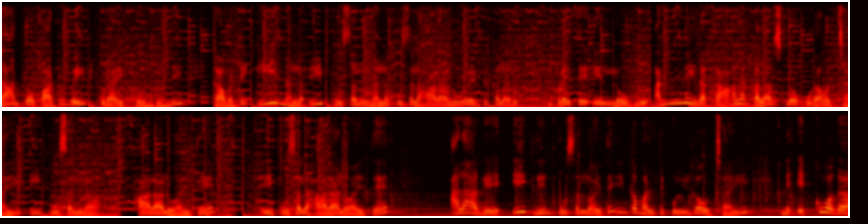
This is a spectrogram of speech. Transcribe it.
దాంతోపాటు వెయిట్ కూడా ఎక్కువ ఉంటుంది. కాబట్టి ఈ నల్ల ఈ పూసలు నల్ల పూసల హారాలు రెడ్ కలరు ఇప్పుడైతే ఎల్లో బ్లూ అన్ని రకాల కలర్స్లో కూడా వచ్చాయి ఈ పూసల హారాలు అయితే. ఈ పూసల హారాలు అయితే. అలాగే ఈ గ్రీన్ పూసల్లో అయితే ఇంకా మల్టిపుల్గా వచ్చాయి. ఎక్కువగా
